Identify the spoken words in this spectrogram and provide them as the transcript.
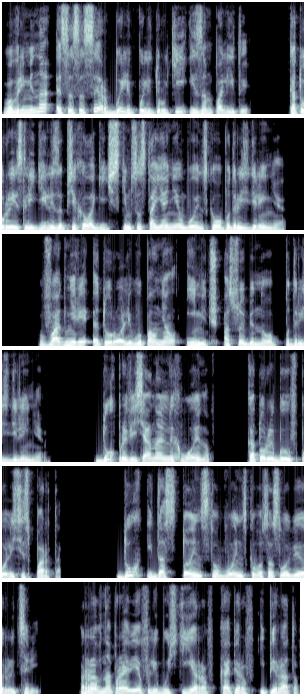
Во времена СССР были политруки и замполиты, которые следили за психологическим состоянием воинского подразделения. В Вагнере эту роль выполнял имидж особенного подразделения. Дух профессиональных воинов, который был в полисе Спарта. Дух и достоинство воинского сословия рыцарей. Равноправие флибустьеров, каперов и пиратов.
